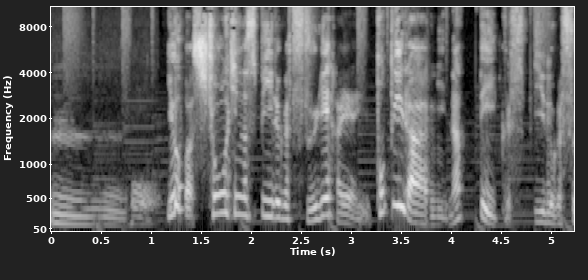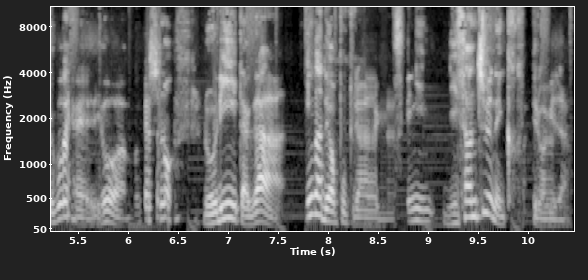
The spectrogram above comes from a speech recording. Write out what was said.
うん。ほ要は消費のスピードがすげえ速い。ポピュラーになっていくスピードがすごい速い。要は昔のロリータが、今ではポピュラーだけど、それに2、30年かかってるわけじゃん。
